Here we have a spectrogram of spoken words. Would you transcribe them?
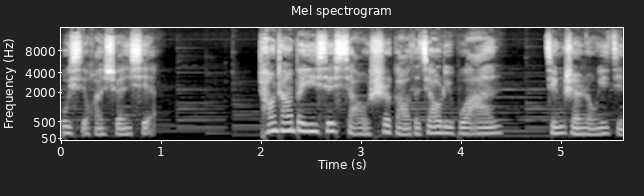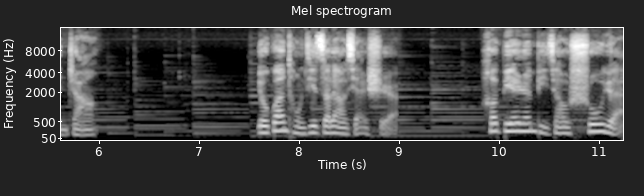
不喜欢宣泄，常常被一些小事搞得焦虑不安，精神容易紧张。有关统计资料显示，和别人比较疏远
